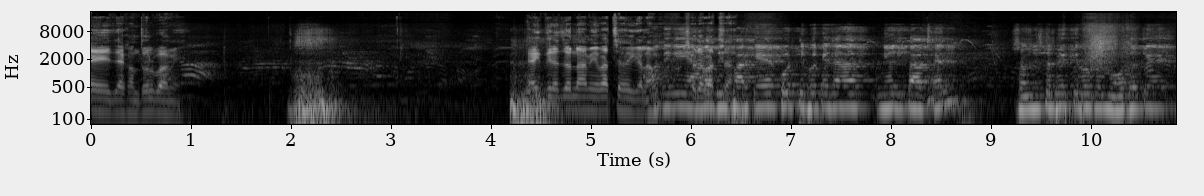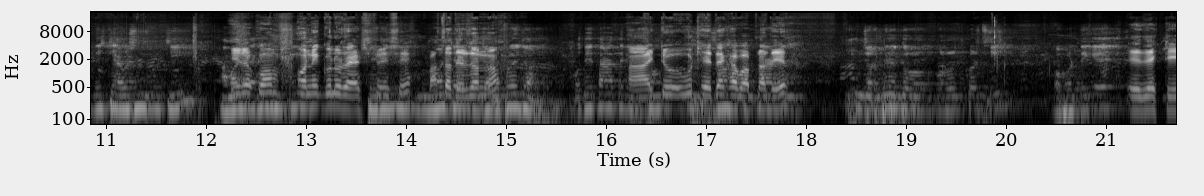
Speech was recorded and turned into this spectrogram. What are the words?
এই যে এখন তুলবো আমি। একদিনের জন্য আমি বাচ্চা হয়ে গেলাম আমাদের ছোট বাচ্চা। পার্কের কর্তৃপক্ষে যারা নিয়োজিত আছেন সংশ্লিষ্ট ব্যক্তিবর্গ মহোদয়কে দৃষ্টি আকর্ষণ করছি। এরকম অনেকগুলো রাইডস রয়েছে বাচ্চাদের জন্য। একটু উঠে দেখাবো আপনাদের। অনুরোধ করছি। অপরদিকে এই যে একটি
